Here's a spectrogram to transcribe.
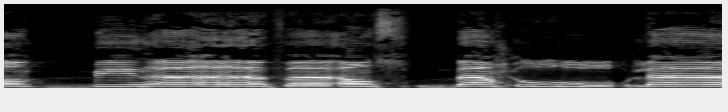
ربها فأصبحوا لا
